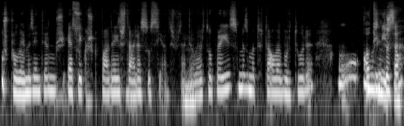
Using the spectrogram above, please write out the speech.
os problemas em termos éticos que podem Sim. estar associados. Portanto, hum. alertou para isso, mas uma total abertura, uma Otimista. situação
